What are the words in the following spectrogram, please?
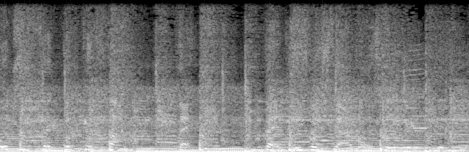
muovici, tanto che fa, beh, beh, possiamo sì.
